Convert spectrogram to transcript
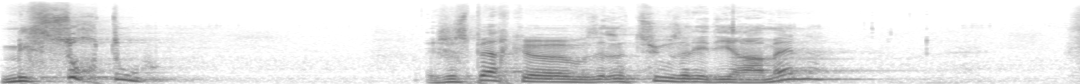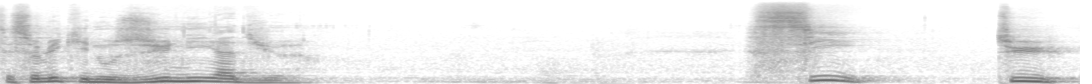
Mais surtout, et j'espère que là-dessus vous allez dire Amen, c'est celui qui nous unit à Dieu. Si tu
